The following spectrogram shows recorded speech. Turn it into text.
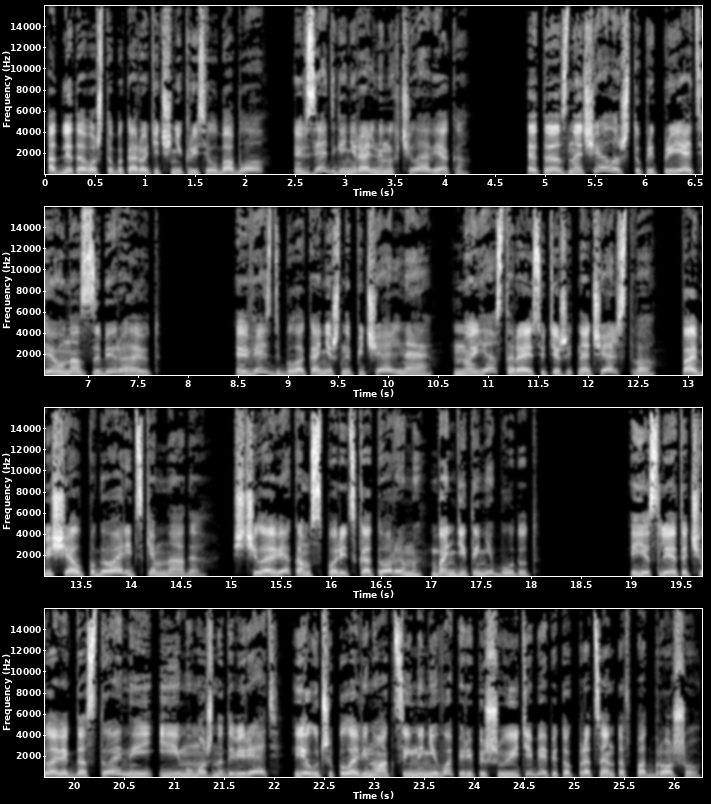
а для того, чтобы Коротич не крысил бабло, взять генеральным их человека. Это означало, что предприятие у нас забирают. Весть была, конечно, печальная, но я, стараясь утешить начальство, Пообещал поговорить с кем надо, с человеком, спорить с которым бандиты не будут. Если это человек достойный и ему можно доверять, я лучше половину акций на него перепишу и тебе пяток процентов подброшу.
